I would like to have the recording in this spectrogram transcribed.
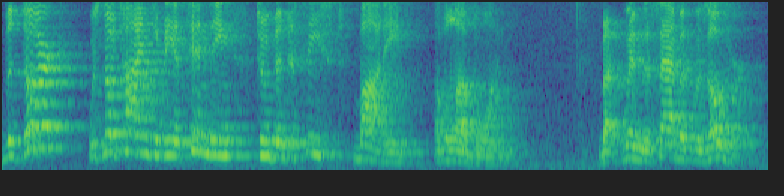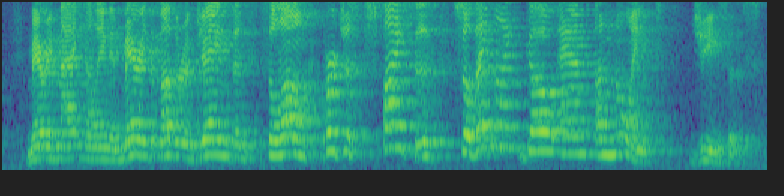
the dark, was no time to be attending to the deceased body of a loved one. But when the Sabbath was over, Mary Magdalene and Mary, the mother of James and Salome, purchased spices so they might go and anoint Jesus.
